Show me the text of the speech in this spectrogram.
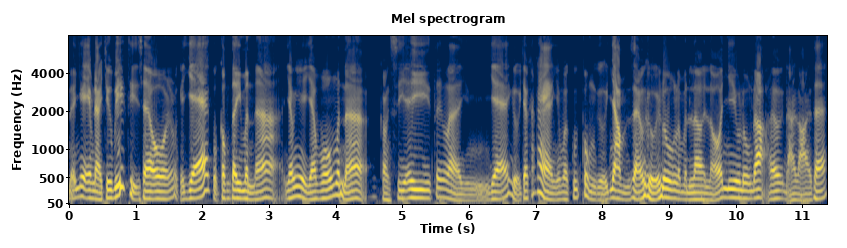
nếu như em nào chưa biết thì CO là cái giá của công ty mình á giống như là giá vốn mình á. Còn CE tức là giá gửi cho khách hàng nhưng mà cuối cùng gửi nhầm sao gửi luôn là mình lời lỗ nhiêu luôn đó. Ừ, đại loại thế.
